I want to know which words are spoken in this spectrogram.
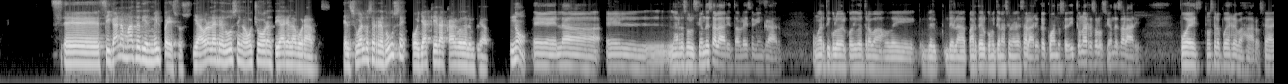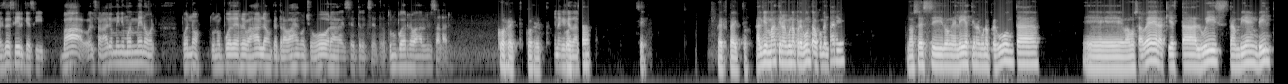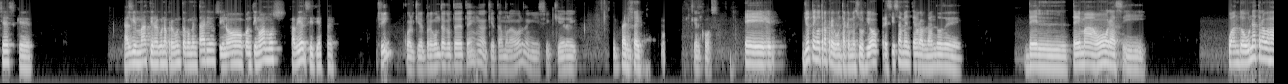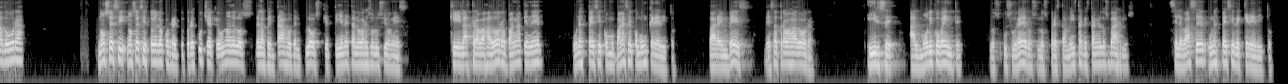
Eh, si gana más de 10 mil pesos y ahora le reducen a ocho horas diarias laborables, ¿el sueldo se reduce o ya queda a cargo del empleado? No, eh, la, el- la resolución de salario establece bien claro un artículo del Código de Trabajo de, de la parte del Comité Nacional de Salario que cuando se dicta una resolución de salario, pues no se le puede rebajar. O sea, es decir, que si va el salario mínimo es menor, pues no, tú no puedes rebajarle aunque trabajen ocho horas, etcétera, etcétera. Tú no puedes rebajarle el salario. Correcto, correcto. Tiene que quedar. Sí. Perfecto. ¿Alguien más tiene alguna pregunta o comentario? No sé si don Elías tiene alguna pregunta. Eh, vamos a ver, aquí está Luis también, Vilches, que... ¿Alguien más tiene alguna pregunta o comentario? Si no, continuamos. Javier, si tiene... Sí, cualquier pregunta que ustedes tengan, aquí estamos a la orden y si quiere Perfecto. cualquier cosa. Eh, yo tengo otra pregunta que me surgió precisamente ahora hablando de del tema horas y cuando una trabajadora no sé si no sé si estoy en lo correcto, pero escuché que uno de los de las ventajas del plus que tiene esta nueva resolución es que las trabajadoras van a tener una especie como van a ser como un crédito para en vez de esas trabajadoras irse al módico 20 los usureros, los prestamistas que están en los barrios, se le va a hacer una especie de crédito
